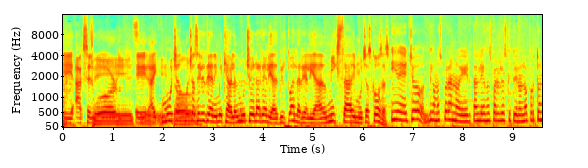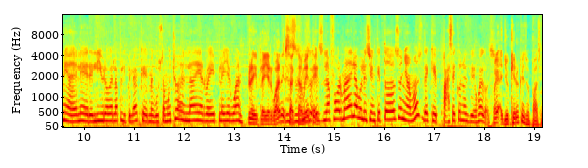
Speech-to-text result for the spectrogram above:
eh, Axel Sí, World, sí, eh, hay muchas, todo. muchas series de anime que hablan mucho de la realidad virtual, la realidad mixta y muchas cosas. Y de hecho, digamos, para no ir tan lejos, para los que tuvieron la oportunidad de leer el libro, ver la película, que me gusta mucho, es la de Ready Player One. Ready Player One, Es- exactamente. Es, es la forma de la evolución que todos soñamos de que pase con los videojuegos. Oiga, yo quiero que eso pase.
